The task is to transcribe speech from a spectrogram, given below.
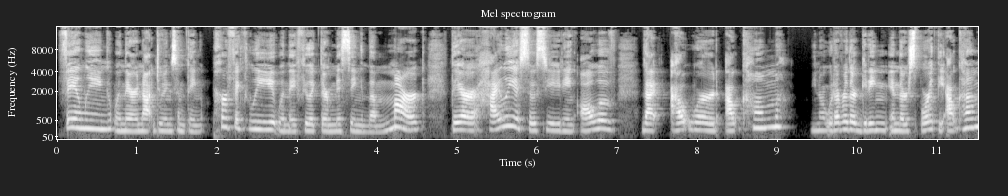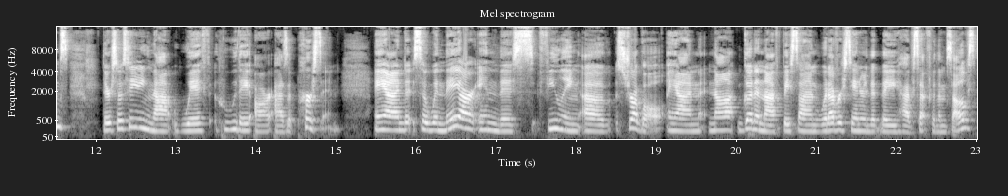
failing, when they're not doing something perfectly, when they feel like they're missing the mark, they are highly associating all of that outward outcome you know, whatever they're getting in their sport, the outcomes, they're associating that with who they are as a person. And so when they are in this feeling of struggle and not good enough based on whatever standard that they have set for themselves,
